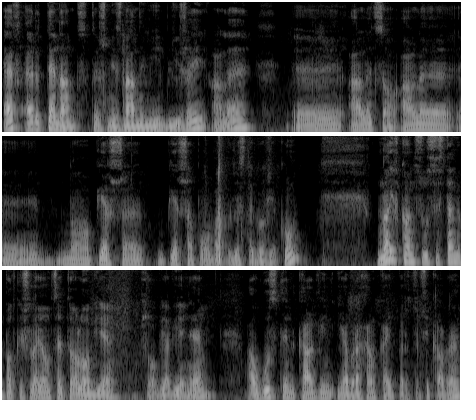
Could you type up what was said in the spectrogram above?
F.R. Tennant, też nieznany mi bliżej, ale, ale co? Ale yy, no, pierwsze, pierwsza połowa XX wieku. No i w końcu systemy podkreślające teologię, czy objawienie. Augustyn, Calvin i Abraham Kuyper, co ciekawe.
